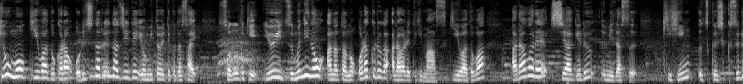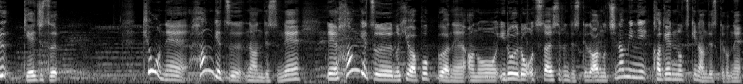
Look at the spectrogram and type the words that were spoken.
今日もキーワードからオリジナルエナジーで読み解いてください。その時唯一無二のあなたのオラクルが現れてきます。キーワードは現れ仕上げる生み出す。気品美しくする芸術。今日ね半月なんですね。で半月の日はポップはねあのいろいろお伝えしてるんですけどあのちなみに加減の月なんですけどね。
